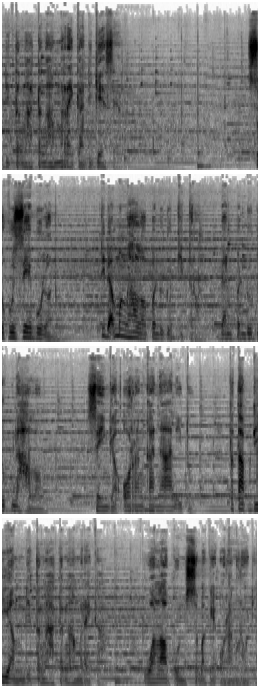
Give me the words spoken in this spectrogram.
di tengah-tengah mereka di Geser. Suku Zebulon tidak menghalau penduduk Kitron dan penduduk Nahalol, sehingga orang Kanaan itu tetap diam di tengah-tengah mereka, walaupun sebagai orang Rodi.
